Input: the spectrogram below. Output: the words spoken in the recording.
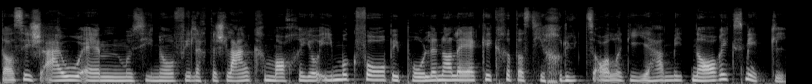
das ist auch, ähm, muss ich noch vielleicht den Schlenker machen, ja immer Gefahr bei Pollenallergikern, dass die Kreuzallergien haben mit Nahrungsmitteln.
